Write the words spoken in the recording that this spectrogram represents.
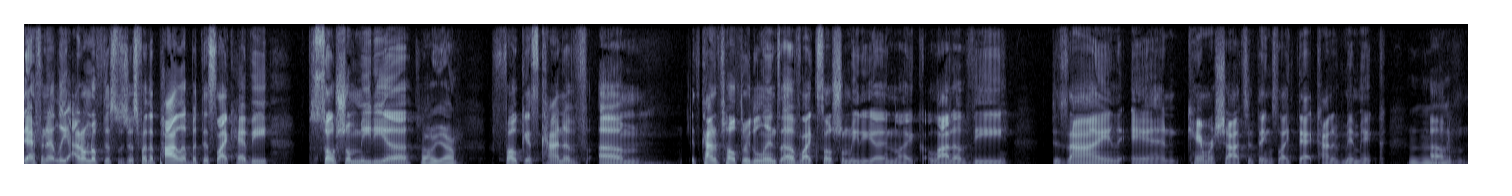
definitely I don't know if this was just for the pilot, but this like heavy social media Oh yeah. focus kind of um it's kind of told through the lens of like social media and like a lot of the design and camera shots and things like that kind of mimic Mm. um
